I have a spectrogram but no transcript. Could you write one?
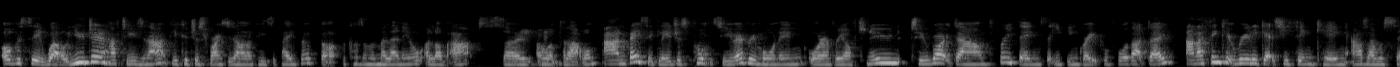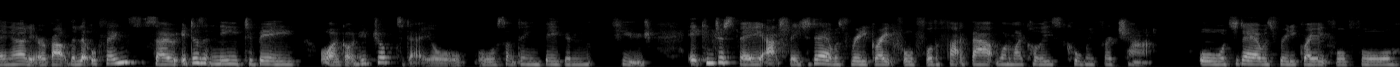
Obviously, well, you don't have to use an app. You could just write it down on a piece of paper, but because I'm a millennial, I love apps. So, I went for that one. And basically, it just prompts you every morning or every afternoon to write down three things that you've been grateful for that day. And I think it really gets you thinking, as I was saying earlier, about the little things. So, it doesn't need to be oh i got a new job today or or something big and huge. It can just be actually today i was really grateful for the fact that one of my colleagues called me for a chat or today i was really grateful for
